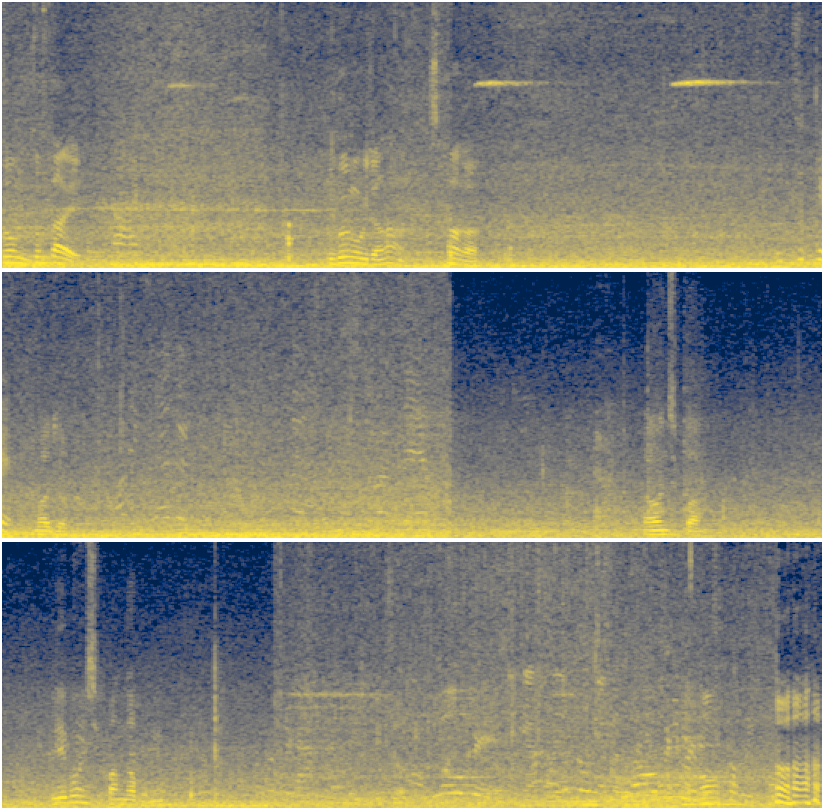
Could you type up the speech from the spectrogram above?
좀, 좀 따이. 아, 이 골목이잖아, 스파가. 익숙해. 맞아. 라운지 바. 일본식 빵가 보네. 어?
